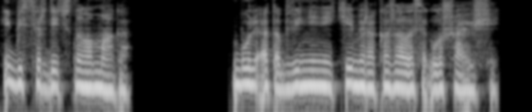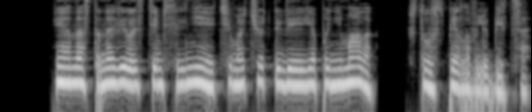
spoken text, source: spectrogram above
и бессердечного мага. Боль от обвинений Кемера оказалась оглушающей. И она становилась тем сильнее, чем отчетливее я понимала, что успела влюбиться.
